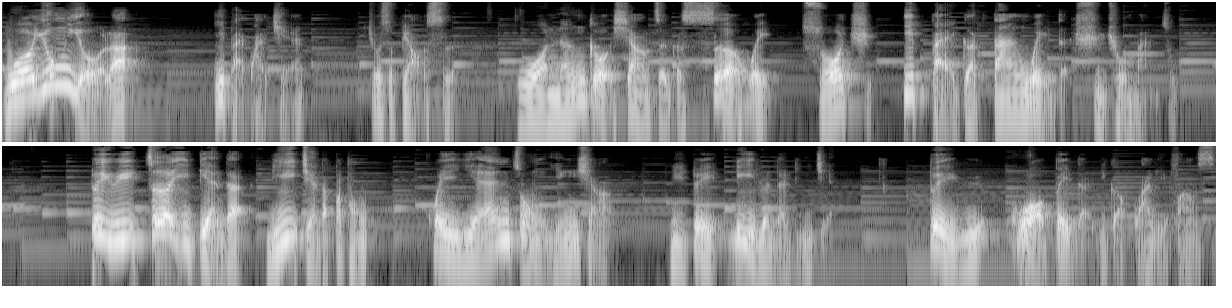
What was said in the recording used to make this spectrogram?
我拥有了一百块钱，就是表示我能够向这个社会索取一百个单位的需求满足。对于这一点的理解的不同。会严重影响你对利润的理解，对于货币的一个管理方式，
